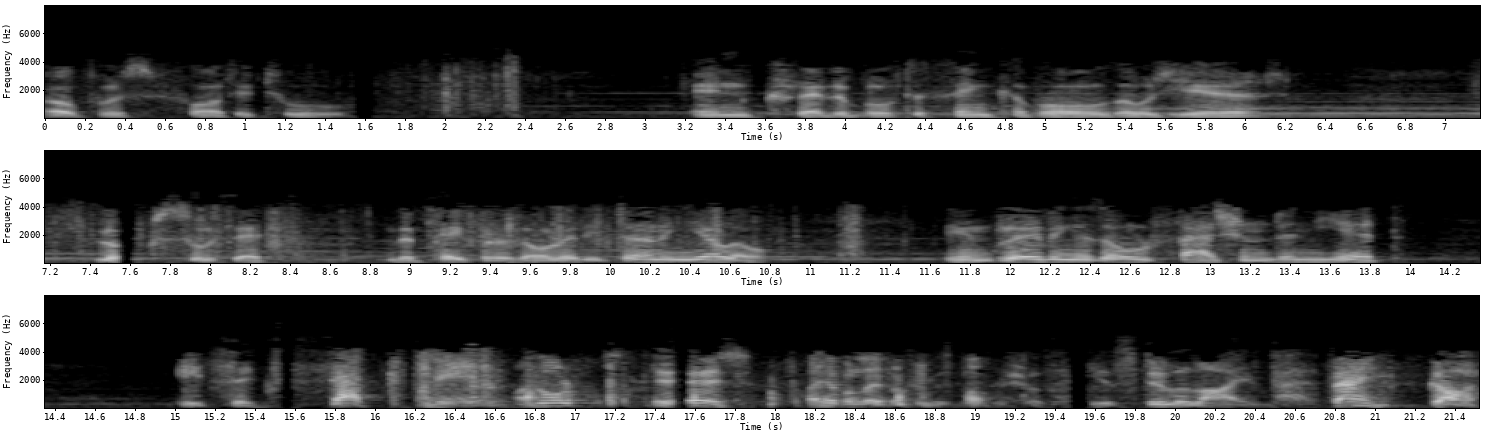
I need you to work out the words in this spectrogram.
Opus 42. Incredible to think of all those years. Look, Suzette. The paper is already turning yellow. The engraving is old fashioned, and yet it's exactly. Adolphus, Yes. I have a letter from his publishers. He is still alive. Thank God.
